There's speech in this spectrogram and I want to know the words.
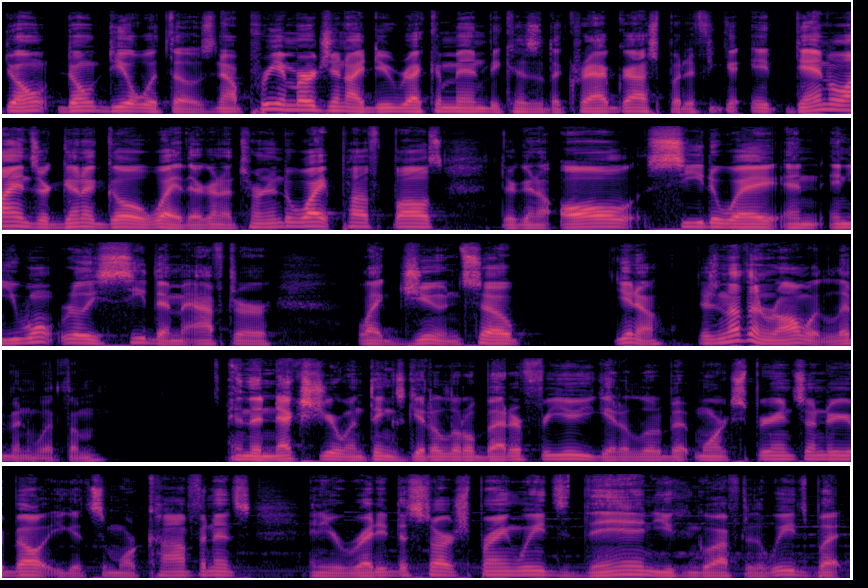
don't don't deal with those. Now, pre-emergent I do recommend because of the crabgrass, but if you if dandelions are going to go away, they're going to turn into white puffballs. They're going to all seed away, and and you won't really see them after like June. So you know, there's nothing wrong with living with them. And the next year, when things get a little better for you, you get a little bit more experience under your belt, you get some more confidence, and you're ready to start spraying weeds, then you can go after the weeds. But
